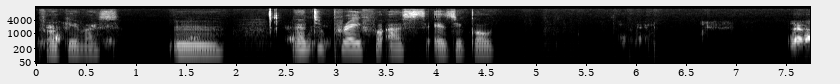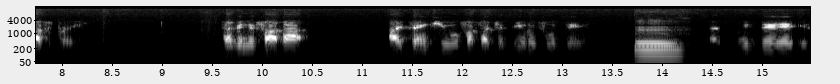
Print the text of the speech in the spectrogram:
we Forgive us. Mm. And to pray for us as you go. Amen. Let us pray. Heavenly Father, I thank you for such a beautiful day. Mm. Every day is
